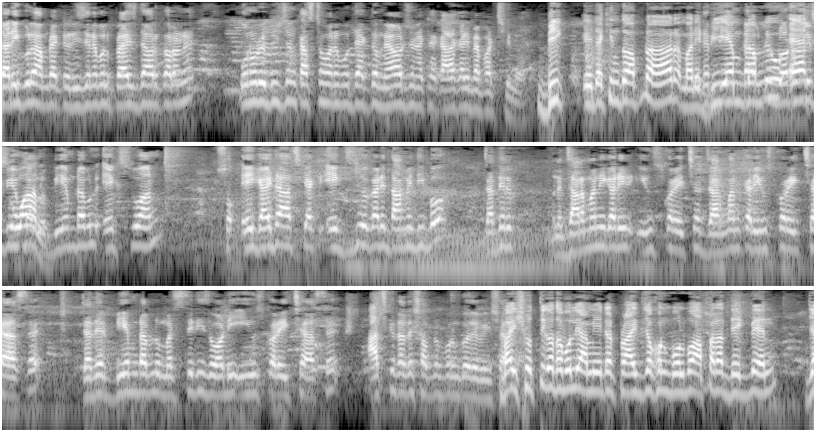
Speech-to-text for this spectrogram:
গাড়িগুলো আমরা একটা রিজনেবল প্রাইস দেওয়ার কারণে পনেরো বিশ জন কাস্টমারের মধ্যে একদম নেওয়ার জন্য একটা কারাকারি ব্যাপার ছিল। বিগ এটা কিন্তু আপনার মানে BMW X one BMW X one এই গাড়িটা আজকে একটা এক্সিও গাড়ির দামে দিব যাদের মানে জার্মানি গাড়ির ইউজ করার ইচ্ছা, জার্মান কার ইউজ করার ইচ্ছা আছে, যাদের বিএমডাব্লিউ মার্সিডিজ অডি ইউজ করার ইচ্ছা আছে, আজকে তাদের স্বপ্ন পূরণ করে দেবে ভাই, সত্যি কথা বলি, আমি এটার প্রাইস যখন বলব, আপনারা দেখবেন যে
